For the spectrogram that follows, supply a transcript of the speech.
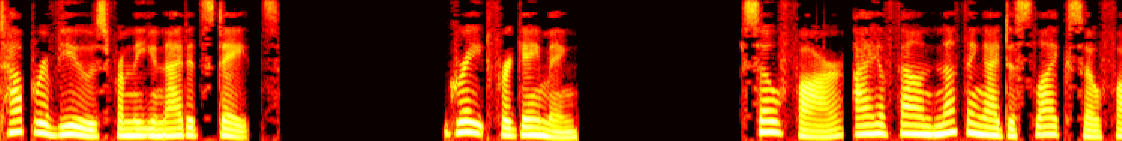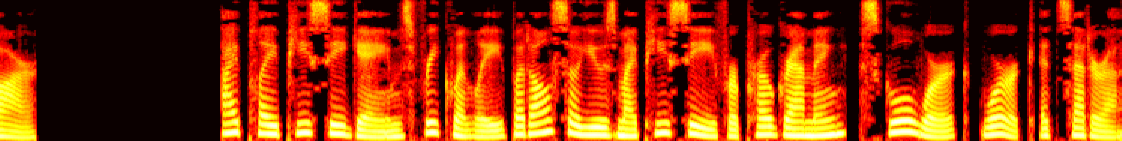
Top reviews from the United States. Great for gaming. So far, I have found nothing I dislike so far. I play PC games frequently but also use my PC for programming, schoolwork, work, etc.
